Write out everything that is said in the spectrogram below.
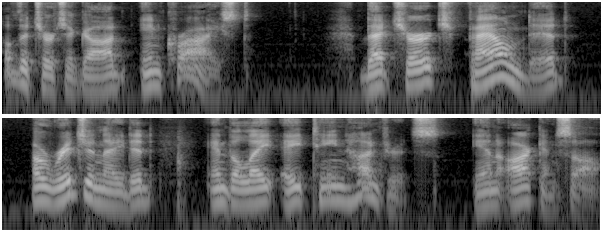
of the Church of God in Christ. That church founded, originated in the late 1800s in Arkansas.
